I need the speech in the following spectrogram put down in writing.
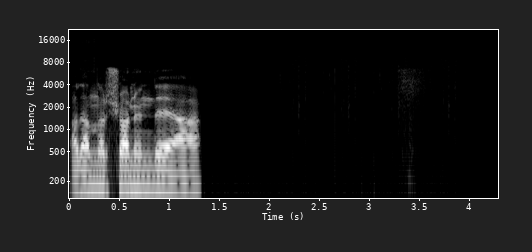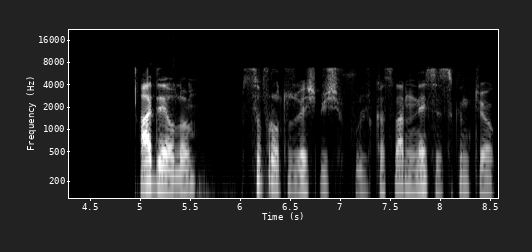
Adamlar şu an önde ya. Hadi oğlum. 0.35'miş full kasalar. Neyse sıkıntı yok.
